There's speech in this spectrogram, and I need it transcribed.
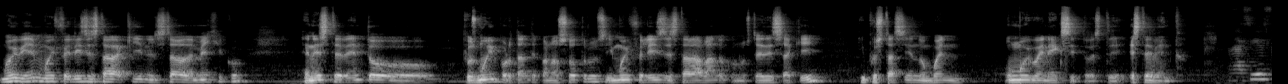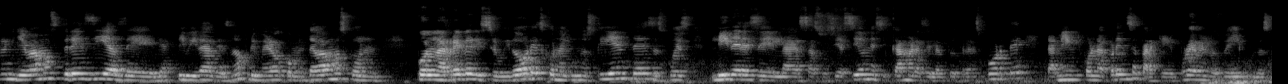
muy bien, muy feliz de estar aquí en el Estado de México, en este evento pues muy importante para nosotros y muy feliz de estar hablando con ustedes aquí y pues está siendo un buen, un muy buen éxito este, este evento. Así es, Frank. Llevamos tres días de, de actividades, ¿no? Primero comentábamos con, con la red de distribuidores, con algunos clientes, después líderes de las asociaciones y cámaras del autotransporte, también con la prensa para que prueben los vehículos.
